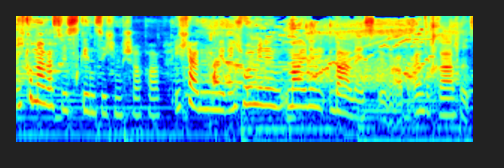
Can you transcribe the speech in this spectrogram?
Ich guck mal, was für Skins ich im Shop hab. Ich kann mir, ich hol mir den, mal den Barley Skin ab. Einfach gratis.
